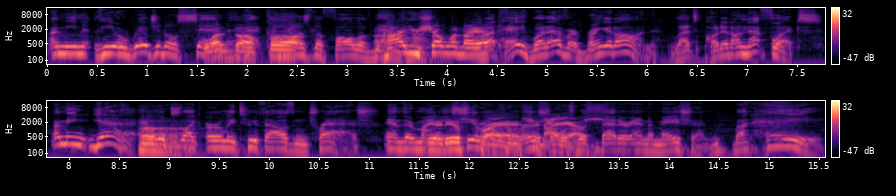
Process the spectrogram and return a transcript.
I mean, the original sin the that fuck? caused the fall of mankind. How you showing that? But hey, whatever, bring it on. Let's put it on Netflix. I mean, yeah, it looks like early 2000 trash, and there might be serial commercials with better animation. But hey,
